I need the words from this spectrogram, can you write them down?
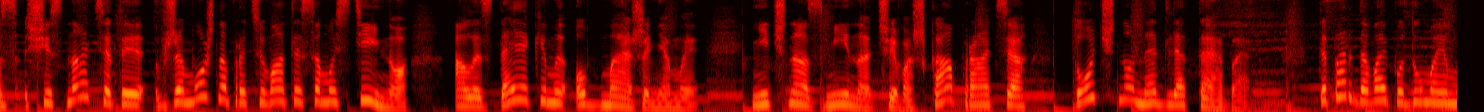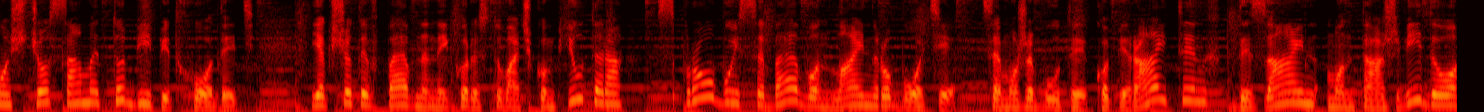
З 16 вже можна працювати самостійно, але з деякими обмеженнями. Нічна зміна чи важка праця точно не для тебе. Тепер давай подумаємо, що саме тобі підходить. Якщо ти впевнений користувач комп'ютера, спробуй себе в онлайн роботі. Це може бути копірайтинг, дизайн, монтаж відео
